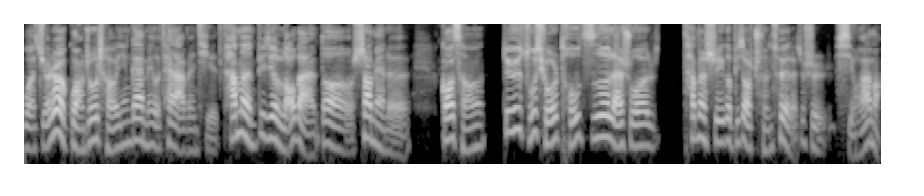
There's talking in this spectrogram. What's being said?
我觉着广州城应该没有太大问题，他们毕竟老板到上面的高层，对于足球投资来说，他们是一个比较纯粹的，就是喜欢嘛。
